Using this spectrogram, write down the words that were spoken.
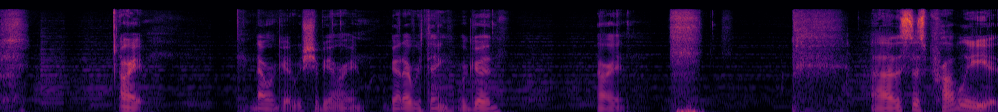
Alright. Now we're good. We should be alright. We got everything. We're good. Alright. Uh, this is probably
